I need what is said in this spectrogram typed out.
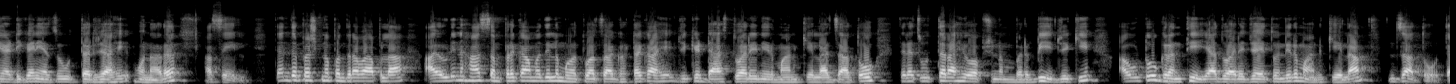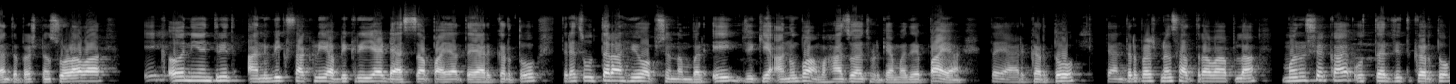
या ठिकाणी याचं उत्तर जे आहे होणार असेल. त्यानंतर प्रश्न पंधरावा आपला आयोडीन हा संपर्कामधील महत्त्वाचा घटक आहे जे की डॅशद्वारे निर्माण केला जातो. तर याचं उत्तर आहे ऑप्शन नंबर बी जे की आउटो ग्रंथी याद्वारे जे आहे तो निर्माण केला जातो. त्यानंतर प्रश्न सोळावा एक अनियंत्रित आण्विक साखळी अभिक्रिया डॅशचा पाया तयार करतो. तर याचं उत्तर आहे ऑप्शन नंबर ए जे की अणुबॉम्ब हा जो आहे थोडक्यामध्ये पाया तयार करतो. त्यानंतर प्रश्न सातरावा आपला मनुष्य काय उत्सर्जित करतो?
